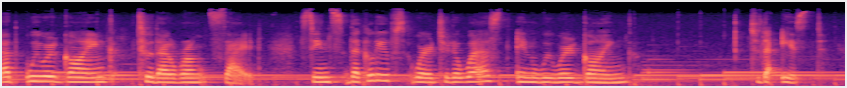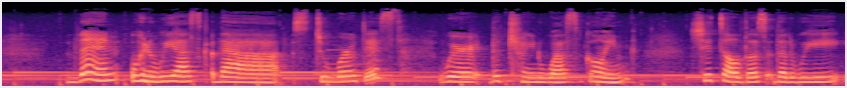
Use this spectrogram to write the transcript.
that we were going to the wrong side since the cliffs were to the west and we were going to the east. Then, when we asked the stewardess where the train was going, she told us that we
